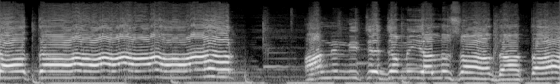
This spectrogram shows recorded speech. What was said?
દાતા આન નીચે જમિયલ દાતા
